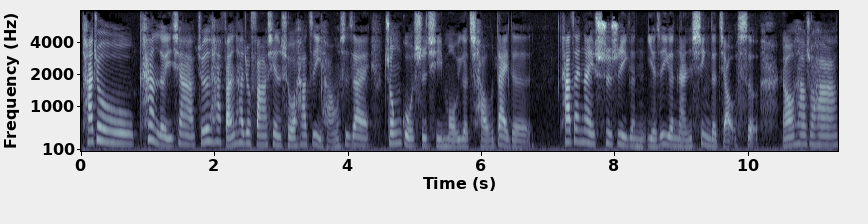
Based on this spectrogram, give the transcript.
他就看了一下，就是他，反正他就发现说，他自己好像是在中国时期某一个朝代的，他在那一世是一个，也是一个男性的角色。然后他说他，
